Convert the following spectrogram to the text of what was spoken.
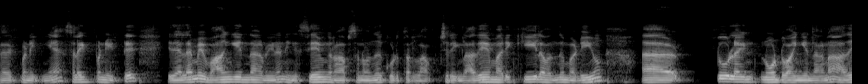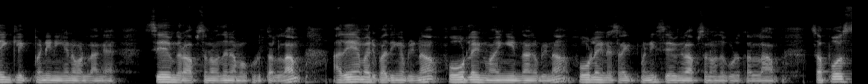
செலக்ட் பண்ணிக்கங்க. செலக்ட் பண்ணிவிட்டு இது எல்லாமே வாங்கியிருந்தாங்க அப்படின்னா நீங்கள் சேவிங்கிற ஆப்ஷன் வந்து கொடுத்துடலாம். சரிங்களா? அதே மாதிரி கீழே வந்து மடியும் டூ லைன் நோட் வாங்கியிருந்தாங்கன்னா அதையும் கிளிக் பண்ணி நீங்கள் என்ன பண்ணலாங்க? சேவ்ங்கிற ஆப்ஷனை வந்து நம்ம கொடுத்துடலாம். அதே மாதிரி பார்த்திங்க அப்படின்னா ஃபோர் லைன் வாங்கியிருந்தாங்க அப்படின்னா ஃபோர் லைனை செலக்ட் பண்ணி சேவிங்கிற ஆப்ஷனை வந்து கொடுத்துடலாம். சப்போஸ்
